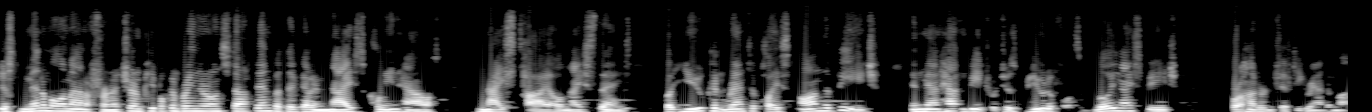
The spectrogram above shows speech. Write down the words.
just minimal amount of furniture, and people can bring their own stuff in, but they've got a nice, clean house, nice tile, nice things. But you can rent a place on the beach in Manhattan Beach, which is beautiful. It's a really nice beach for 150 grand a month.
